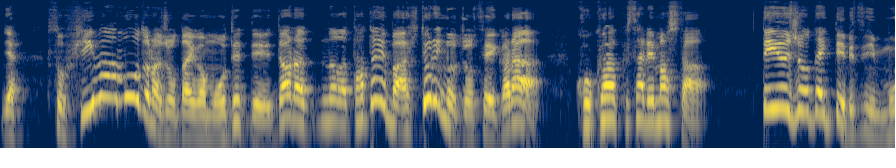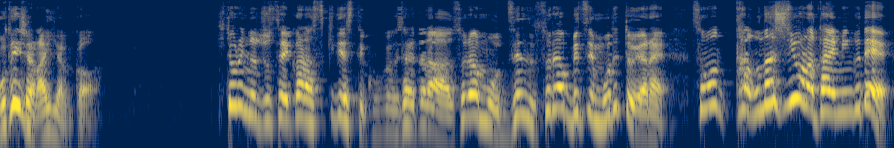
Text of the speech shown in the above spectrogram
いや、そう、フィーバーモードな状態がモテて、だから、なんか例えば一人の女性から告白されましたっていう状態って別にモテじゃないやんか。一人の女性から好きですって告白されたら、それはもう全然、それは別にモテとは言わない。その同じようなタイミングで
